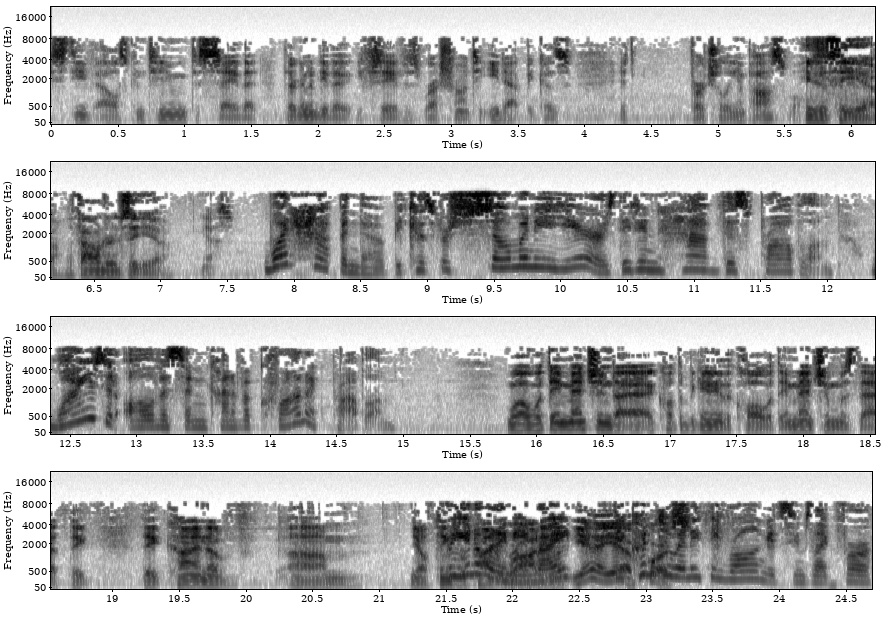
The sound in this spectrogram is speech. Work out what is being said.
Steve Ells continuing to say that they're going to be the safest restaurant to eat at because it's virtually impossible. He's the CEO, the founder and CEO. yes. What happened though? Because for so many years they didn't have this problem. Why is it all of a sudden kind of a chronic problem? Well, what they mentioned, I, I caught the beginning of the call. What they mentioned was that they they kind of um, you know things But you were know what kind I of mean, rotting. right? Yeah, yeah, They couldn't do anything wrong. It seems like for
